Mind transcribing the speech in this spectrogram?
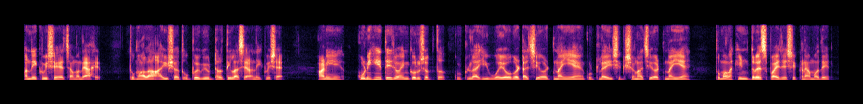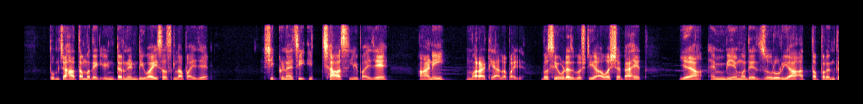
अनेक विषय याच्यामध्ये आहेत. तुम्हाला आयुष्यात उपयोगी ठरतील असे अनेक विषय. आणि कोणीही ते जॉईन करू शकतं. कुठलाही वयोगटाची अट नाही आहे कुठल्याही शिक्षणाची अट नाही आहे तुम्हाला इंटरेस्ट पाहिजे शिकण्यामध्ये. तुमच्या हातामध्ये एक इंटरनेट डिव्हाइस असला पाहिजे. शिकण्याची इच्छा असली पाहिजे आणि मराठी आलं पाहिजे. बस एवढ्याच गोष्टी आवश्यक आहेत. या एम बी एमध्ये जरूर या. आत्तापर्यंत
